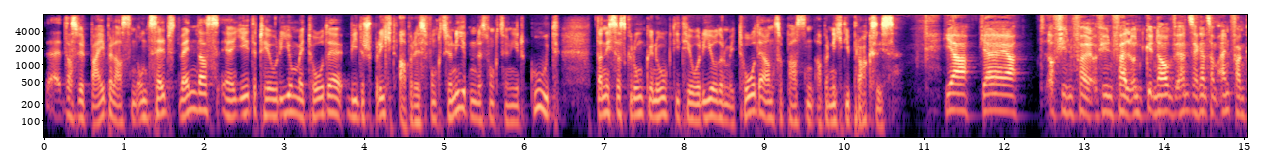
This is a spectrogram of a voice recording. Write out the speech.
das wird beibelassen. Und selbst wenn das äh, jeder Theorie und Methode widerspricht, aber es funktioniert und es funktioniert gut, dann ist das Grund genug, die Theorie oder Methode anzupassen, aber nicht die Praxis. Ja, ja, ja, ja. Auf jeden Fall, auf jeden Fall. Und genau, wir hatten es ja ganz am Anfang,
